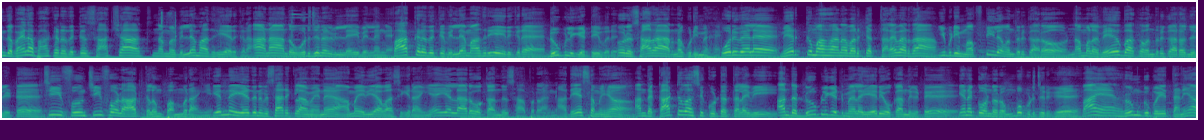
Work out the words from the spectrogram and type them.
இந்த பயல பாக்குறதுக்கு சாட்சாத் நம்ம வில்ல மாதிரியே இருக்கிறான். ஆனா அந்த ஒரிஜினல் வில்லே வில்லங்க பாக்குறதுக்கு வில்ல மாதிரியே இருக்கிற டூப்ளிகேட் இவர். ஒரு சாதாரண குடிமகன். ஒருவேளை மேற்கு மாகாண வர்க்க தலைவர் தான் இப்படி மப்டியில வந்திருக்காரோ நம்மள வேவு பார்க்க வந்திருக்காரோன்னு சொல்லிட்டு சீஃபும் சீஃபோட ஆட்களும் பம்முறாங்க. என்ன ஏதுன்னு விசாரிக்கலாமேன்னு அமைதியா வாசிக்கிறாங்க எல்லாரும் உட்காந்து சாப்பிடுறாங்க. அதே சமயம் அந்த காட்டுவாசி கூட்ட தலைவி அந்த டூப்ளிகேட் மேல ஏறி உட்காந்துக்கிட்டு எனக்கு ஒன்னு ரொம்ப பிடிச்சிருக்கு. வாயன் ரூமுக்கு போய் தனியா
